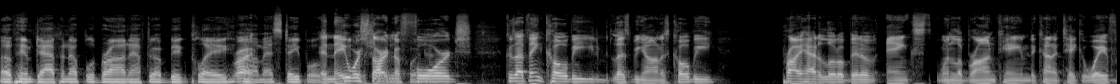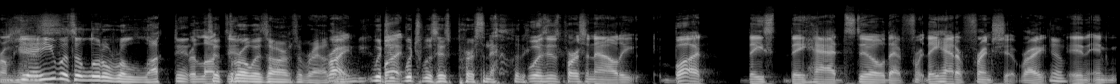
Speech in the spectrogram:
of him dapping up LeBron after a big play Right. um, at Staples, and they were starting to forge because I think Kobe. Let's be honest, Kobe probably had a little bit of angst when LeBron came to kind of take away from his. Yeah, he was a little reluctant, Reluctant. to throw his arms around, Right, him, which which was his personality. was his personality, but they they had still that fr- they had a friendship, right? Yeah. And and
